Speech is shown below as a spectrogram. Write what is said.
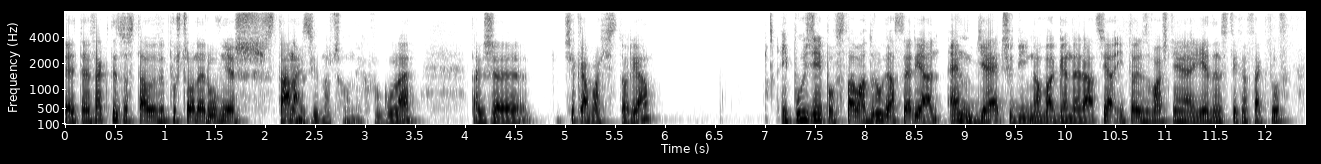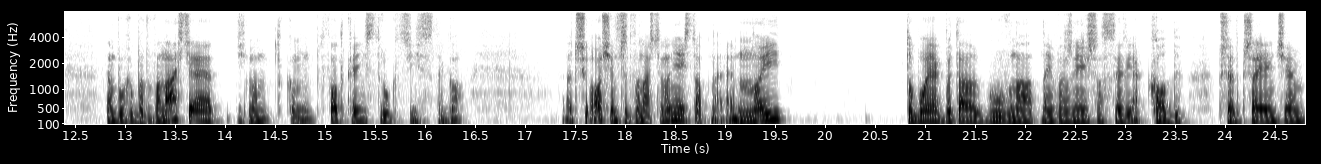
Y, Te efekty zostały wypuszczone również w Stanach Zjednoczonych w ogóle. Także ciekawa historia. I później powstała druga seria NG, czyli nowa generacja, i to jest właśnie jeden z tych efektów. Tam było chyba 12, gdzieś mam taką fotkę instrukcji z tego, czy 8, czy 12, no nieistotne. No i to była jakby ta główna, najważniejsza seria kod przed przejęciem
